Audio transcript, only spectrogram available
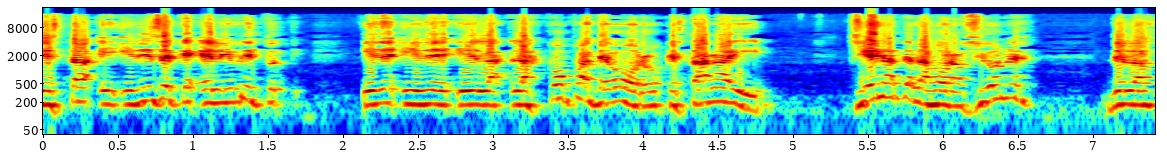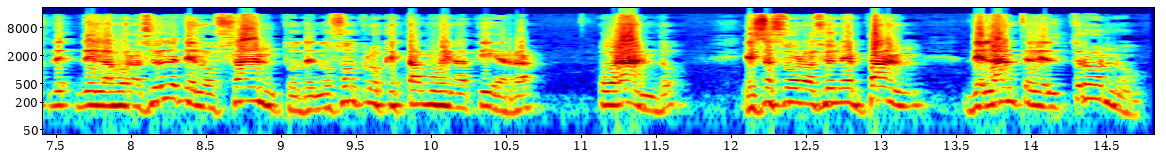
que está y, dice que el librito y de, y de las copas de oro que están ahí llenas de las oraciones de las, de, las oraciones de los santos, de nosotros que estamos en la tierra, orando, esas oraciones van delante del trono.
